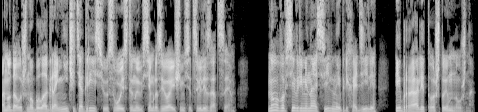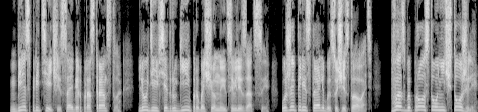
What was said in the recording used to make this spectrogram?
Оно должно было ограничить агрессию, свойственную всем развивающимся цивилизациям. Но во все времена сильные приходили и брали то, что им нужно. Без притечи сайберпространства люди и все другие порабощенные цивилизации уже перестали бы существовать. Вас бы просто уничтожили.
